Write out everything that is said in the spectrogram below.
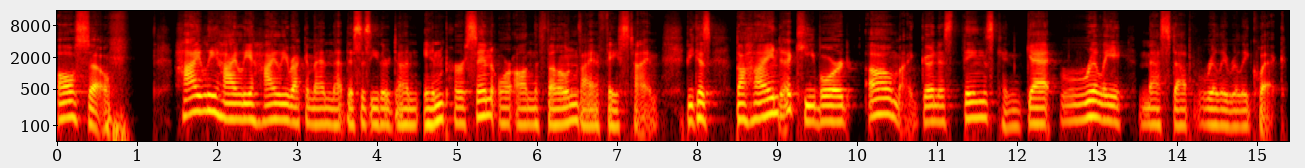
Also, highly, highly, highly recommend that this is either done in person or on the phone via FaceTime because behind a keyboard, oh my goodness, things can get really messed up really, really quick.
